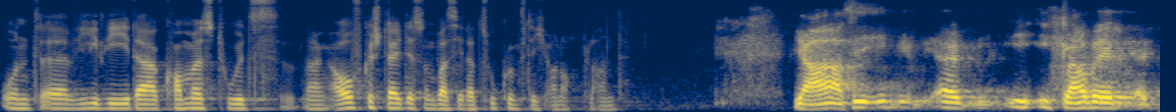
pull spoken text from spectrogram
und äh, wie, wie da Commerce Tools aufgestellt ist und was ihr da zukünftig auch noch plant. Ja, also ich, äh, ich, ich glaube,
